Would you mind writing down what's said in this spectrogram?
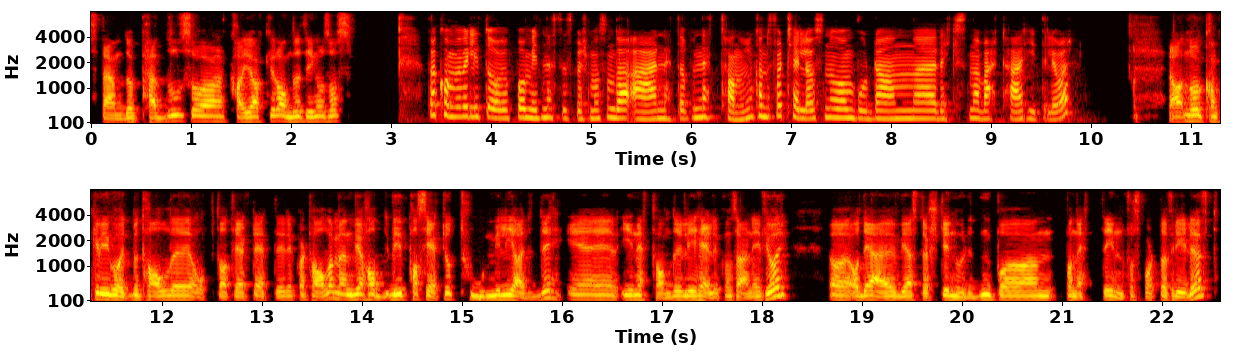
standup paddles og kajakker og andre ting hos oss. Da kommer vi litt over på mitt neste spørsmål, som da er nettopp netthandelen. Kan du fortelle oss noe om hvordan eh, veksten har vært her hittil i år? Ja, nå kan ikke vi gå ut med tall eh, oppdaterte etter kvartalet, men vi, hadde, vi passerte jo to milliarder i, i, netthandel i hele konsernet i fjor. og er, Vi er størst i Norden på, på, nettet innenfor sport og friluft.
